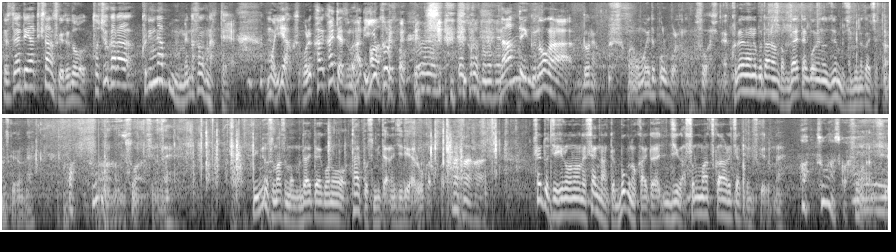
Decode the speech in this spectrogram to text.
でそうやってやってきたんですけれど途中からクリーンアップも面倒くさくなって もういいや俺書いたやつもあれいいよあそうですか。えーえそれはどの辺。なっていくのがどれこれ思い出ポロポロなのもそうだしね「紅の豚」なんかも大体こういうの全部自分で書いちゃったんですけどね。あそうそうなんですよね耳を澄ますもんも大体このタイポスみたいな字でやろうかとか。はいはいはい「千と千尋のね線」なんて僕の書いた字がそのまま使われちゃってるんですけどね。あそうなんですか。そうなんですよ。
